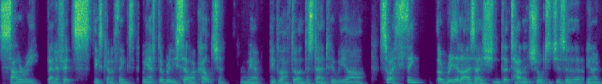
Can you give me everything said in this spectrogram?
salary, benefits, these kind of things. We have to really sell our culture and we have people have to understand who we are. So I think a realization that talent shortages are, you know,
